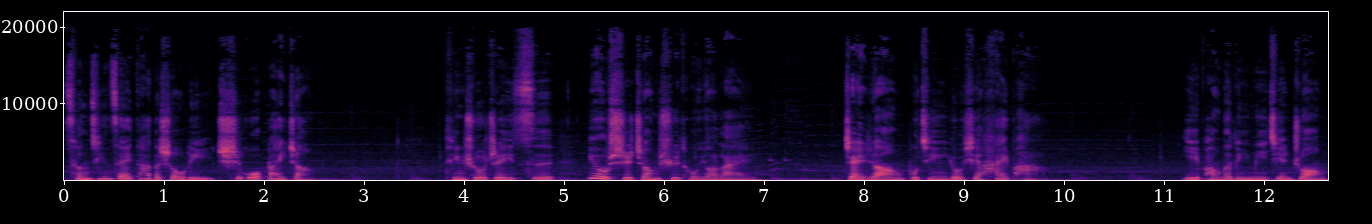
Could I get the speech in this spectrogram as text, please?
曾经在他的手里吃过败仗。听说这一次又是张须陀要来，翟让不禁有些害怕。一旁的李密见状，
